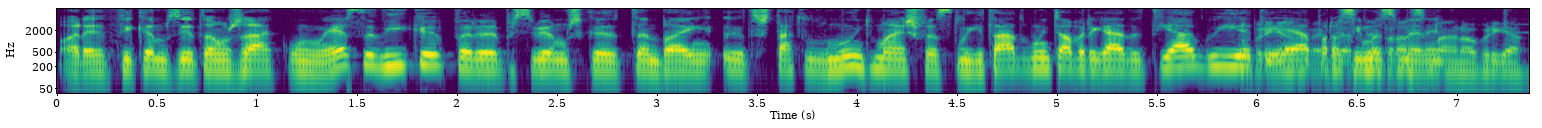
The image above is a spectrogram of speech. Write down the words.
Ora, ficamos então já com essa dica para percebemos que também está tudo muito mais facilitado. Muito obrigada, Tiago, e Obrigado, até à próxima, até semana. semana. Obrigado.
